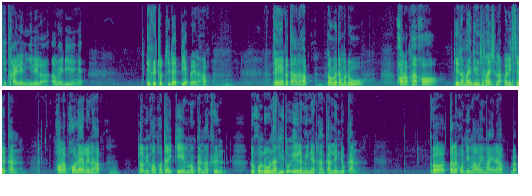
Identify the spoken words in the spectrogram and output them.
ที่ไทยเล่นงนี้เลยเหรอเอาไงดีอย่างเงี้ยนี่คือจุดที่ได้เปรียบเลยนะครับ แต่ยังไงก็ตามนะครับ เราก็จะมาดูความลับ5ข้อที่ทำให้ทีมชาติไทยชนะมาเลเซียกันความลับข้อแรกเลยนะครับ เรามีความเข้าใจเกมร่วมกันมากขึ้น ทุกคนรู้หน้าที่ตัวเองและมีแนวทางการเล่นเดียวกัน ก็แต่ละคนที่มาใหม่ ๆ นะครับ แบบ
